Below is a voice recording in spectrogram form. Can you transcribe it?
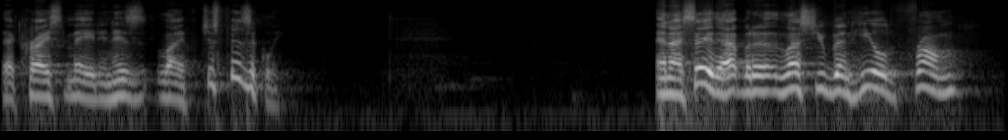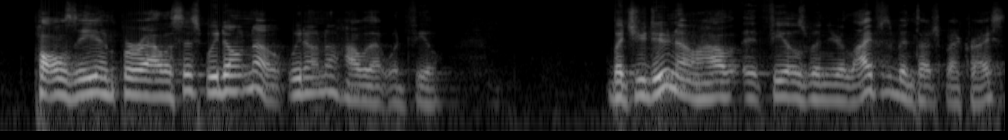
that Christ made in his life, just physically. And I say that, but unless you've been healed from palsy and paralysis, we don't know. We don't know how that would feel. But you do know how it feels when your life has been touched by Christ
